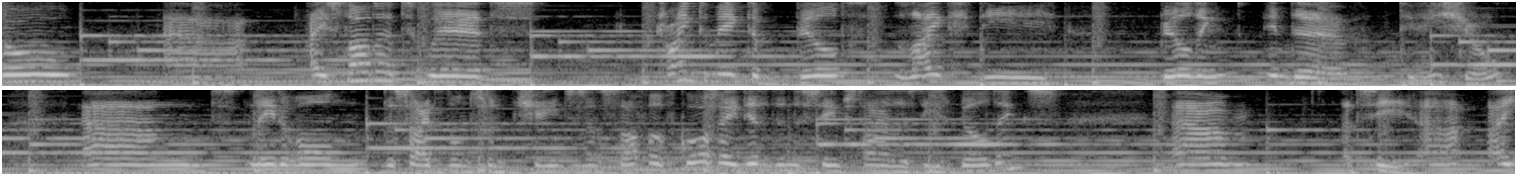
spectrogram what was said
so uh, I started with trying to make the build like the building in the TV show and later on decided on some changes and stuff. Of course I did it in the same style as these buildings. Um, let's see, uh, I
